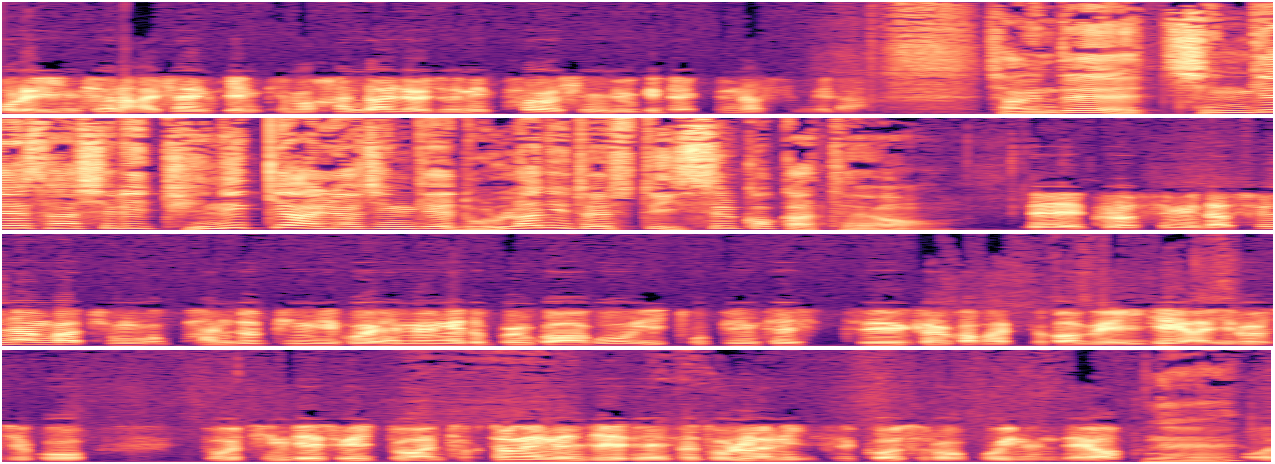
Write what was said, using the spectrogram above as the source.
올해 인천 아시안게임 개막 한 달 여 전인 8월 16일에 끝났습니다. 자, 근데 징계 사실이 뒤늦게 알려진 게 논란이 될 수도 있을 것 같아요. 네, 그렇습니다. 쑨양과 중국 반도핑 기구의 해명에도 불구하고 이 도핑 테스트 결과 발표가 왜 이제야 이뤄지고 또 징계 수위 또한 적정했는지에 대해서 논란이 있을 것으로 보이는데요. 네. 어,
